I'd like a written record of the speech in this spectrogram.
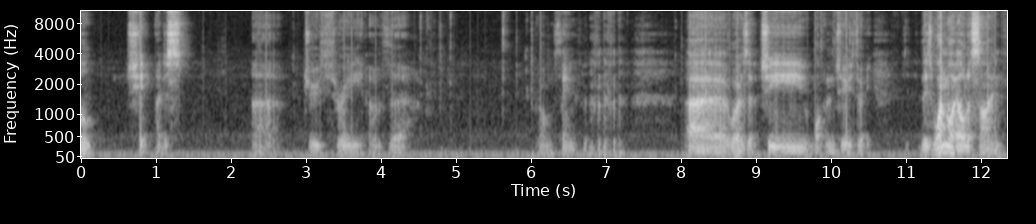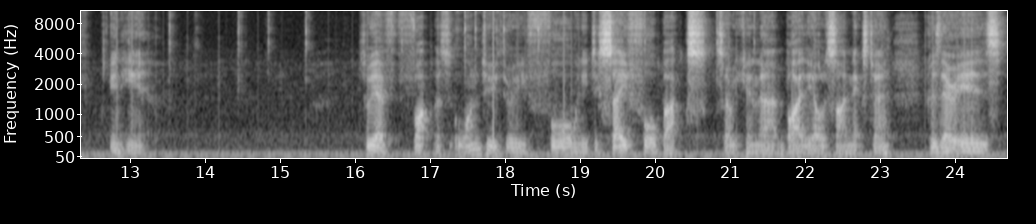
Oh, shit. I just uh, drew three of the wrong thing. uh, where is it? G, one, two, three. There's one more elder sign in here. So we have five, that's one, two, three, four. We need to save four bucks so we can uh, buy the Elder Sign next turn because there is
